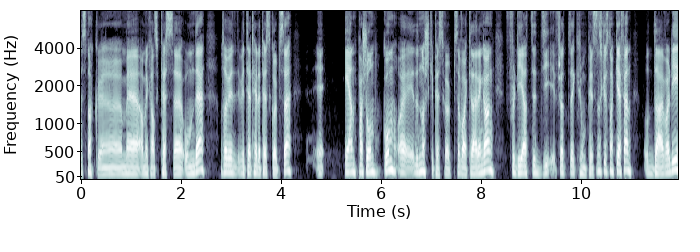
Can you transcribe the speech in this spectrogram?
snakke med amerikansk presse om det. Og så har vi invitert hele pressekorpset. Én person kom, og det norske pressekorpset var ikke der engang. Fordi at, de, for at kronprinsen skulle snakke i FN, og der var de.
